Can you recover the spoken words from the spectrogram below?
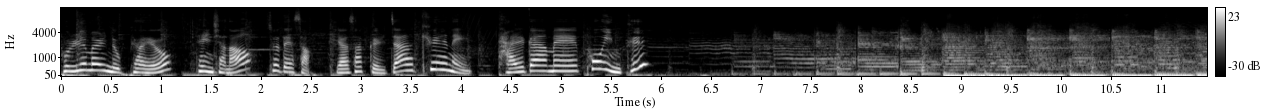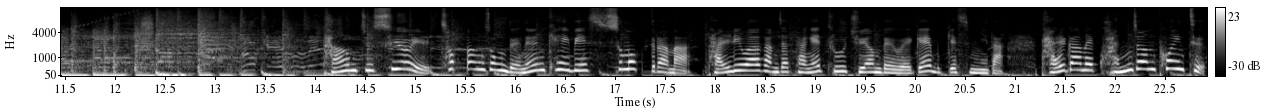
볼륨을 높여요. 텐션업 초대석 여섯 글자 Q&A. 달감의 포인트 다음 주 수요일 첫 방송되는 KBS 수목 드라마 달리와 감자탕의 두 주연 배우에게 묻겠습니다. 달감의 관전 포인트,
